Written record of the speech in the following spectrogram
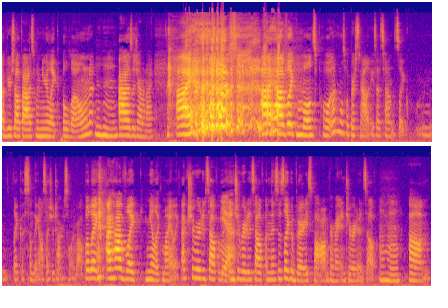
of yourself as when you're like alone as a Gemini. I I have like multiple not multiple personalities. That sounds like mm, like something else I should talk to someone about. But like I have like you know like my like extroverted self and my Yeah. introverted self, and this is like a very spot on for my introverted self. Um,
